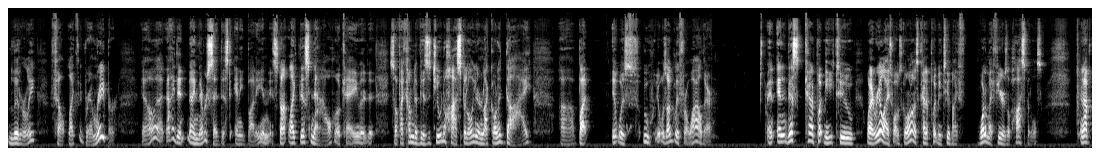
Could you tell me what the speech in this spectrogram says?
literally felt like the grim reaper you know, I didn't. I never said this to anybody, and it's not like this now. Okay, uh, so if I come to visit you in a hospital, you're not going to die. Uh, but it was, ooh, it was ugly for a while there, and and this kind of put me to when I realized what was going on. It's kind of put me to my one of my fears of hospitals. And I've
